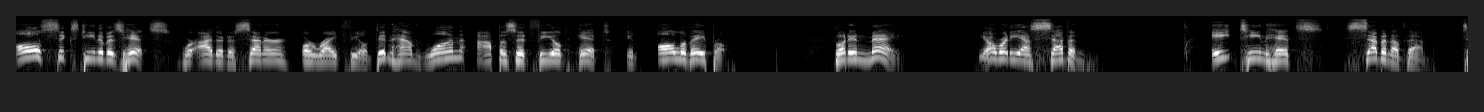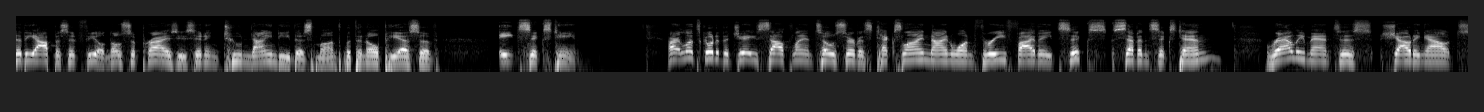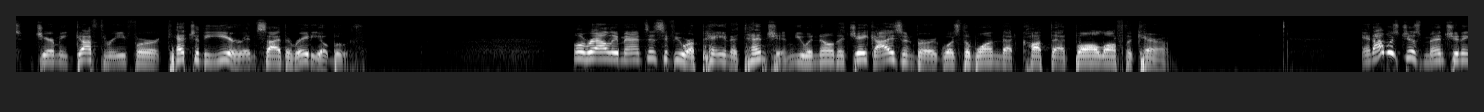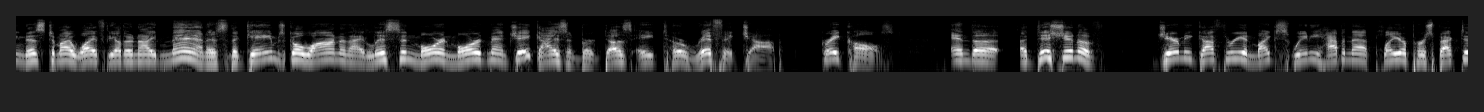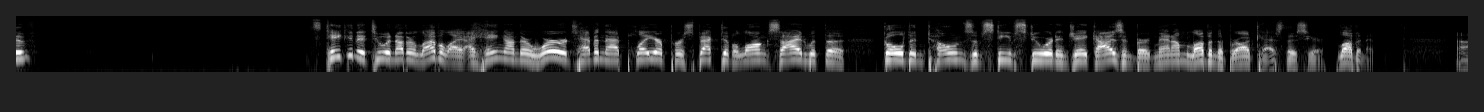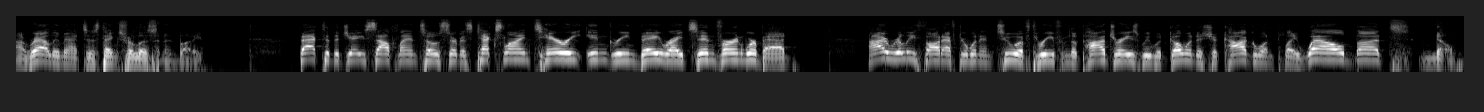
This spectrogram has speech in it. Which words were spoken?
all 16 of his hits were either to center or right field. Didn't have one opposite field hit in all of April. But in May, he already has seven. 18 hits, seven of them to the opposite field. No surprise he's hitting 290 this month with an OPS of 816. All right, let's go to the Jays Southland Tow Service text line 913 586 7610. Rally Mantis shouting out Jeremy Guthrie for catch of the year inside the radio booth. Well, Rally Mantis, if you were paying attention, you would know that Jake Eisenberg was the one that caught that ball off the carom. And I was just mentioning this to my wife the other night. Man, as the games go on and I listen more and more, man, Jake Eisenberg does a terrific job. Great calls. And the addition of Jeremy Guthrie and Mike Sweeney having that player perspective, it's taken it to another level. I, I, hang on their words, having that player perspective alongside with the golden tones of Steve Stewart and Jake Eisenberg. Man, I'm loving the broadcast this year. Loving it. Uh, Rally Mantis, thanks for listening, buddy. Back to the J Southland Tow Service text line. Terry in Green Bay writes in, Vern, we're bad. I really thought after winning two of three from the Padres, we would go into Chicago and play well, but no.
